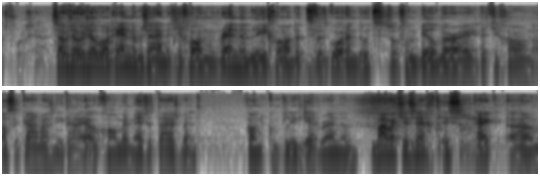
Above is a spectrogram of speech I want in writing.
Vorig jaar. Het zou sowieso wel random zijn dat je gewoon randomly gewoon, dat is wat Gordon doet, een soort van Bill Murray, dat je gewoon als de camera's niet draaien ook gewoon bij mensen thuis bent. Gewoon completely at random. Maar wat je zegt is, kijk, ehm,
